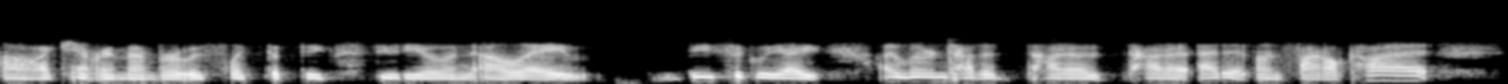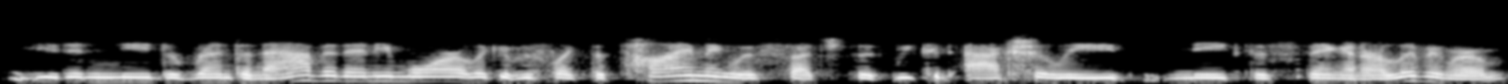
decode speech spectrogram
oh, I can't remember. It was like the big studio in LA. Basically, I, I learned how to, how to, how to edit on Final Cut. You didn't need to rent an Avid anymore. Like it was like the timing was such that we could actually make this thing in our living room.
